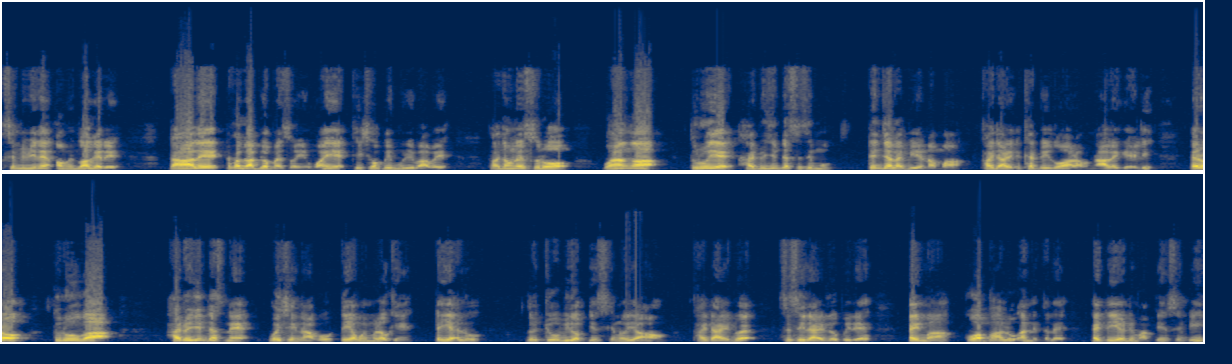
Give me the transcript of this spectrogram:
အဆင်ပြေပြေနဲ့အောင်မြင်သွားခဲ့တယ်ဒါကလည်းတစ်ဖက်ကပြောမယ်ဆိုရင်ဝိုင်းရဲ့ဖြေလျှော့ပေးမှုတွေပါပဲဘာကြောင့်လဲဆိုတော့ဝိုင်းကသူတို့ရဲ့ hydrogen တက်စစ်စစ်မှုတင်းကြပ်လိုက်ပြီးတဲ့နောက်မှာ fighter တွေအခက်တွေ့သွားတာကိုနားလည်ခဲ့လေအဲ့တော့သူတို့က hydrogen test နဲ့ဝိတ်ချိန်တာကိုတရားဝင်မလုပ်ခင် တရက်အလိုသူကြိုပြီးတော့ပြင်ဆင်လို့ရအောင် fighter တွေအတွက်စစ်ဆေးတာတွေလုပ်ပေးတယ်အဲ့မှာကိုကဘာလို့အပ်နေတယ်လဲအဲ့တရက်တည်းမှာပြင်ဆင်ပြီး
